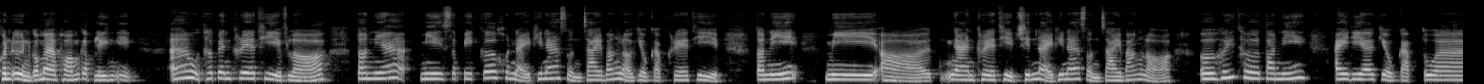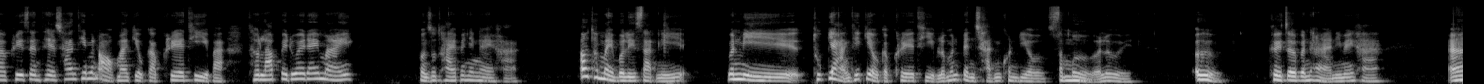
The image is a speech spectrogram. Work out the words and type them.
คนอื่นก็มาพร้อมกับลิงอีก อ้าวเธอเป็นครีเอทีฟเหรอ ตอนนี้มี speaker คนไหนที่น่าสนใจบ้างเหรอเกี่ยวกับครีเอทีฟตอนนี้มีงานครีเอทีฟชิ้นไหนที่น่าสนใจบ้างเหรอ เออเฮ้ยเธอตอนนี้ไอเดียเกี่ยวกับตัว Presentation ที่มันออกมาเกี่ยวกับครีเอทีฟอะเธอรับไปด้วยได้ไหม ผลสุดท้ายเป็นยังไงคะเอ้าทำไมบริษัทนี้ มันมีทุกอย่างที่เกี่ยวกับครีเอทีฟแล้วมันเป็นชั้นคนเดียวเสมอเลย เออ เคยเจอปัญหานี้ไหมคะ อ่า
